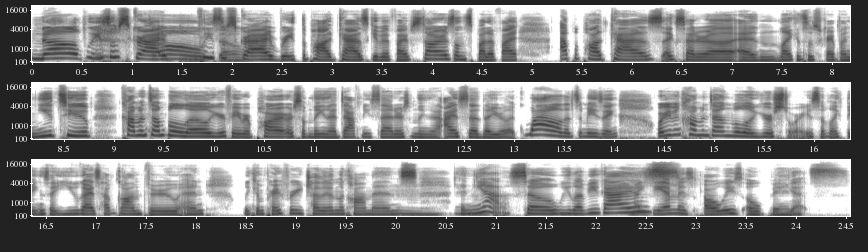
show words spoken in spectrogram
no, please subscribe. Don't, please don't. subscribe. Rate the podcast. Give it five stars on Spotify, Apple Podcasts, etc. And like and subscribe on YouTube. Comment down below your favorite part or something that Daphne said or something that I said that you're like, wow, that's amazing. Or even comment down below your stories of like things that you guys have gone through, and we can pray for each other in the comments. And yeah, so we love you guys. my DM is always open. yes.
